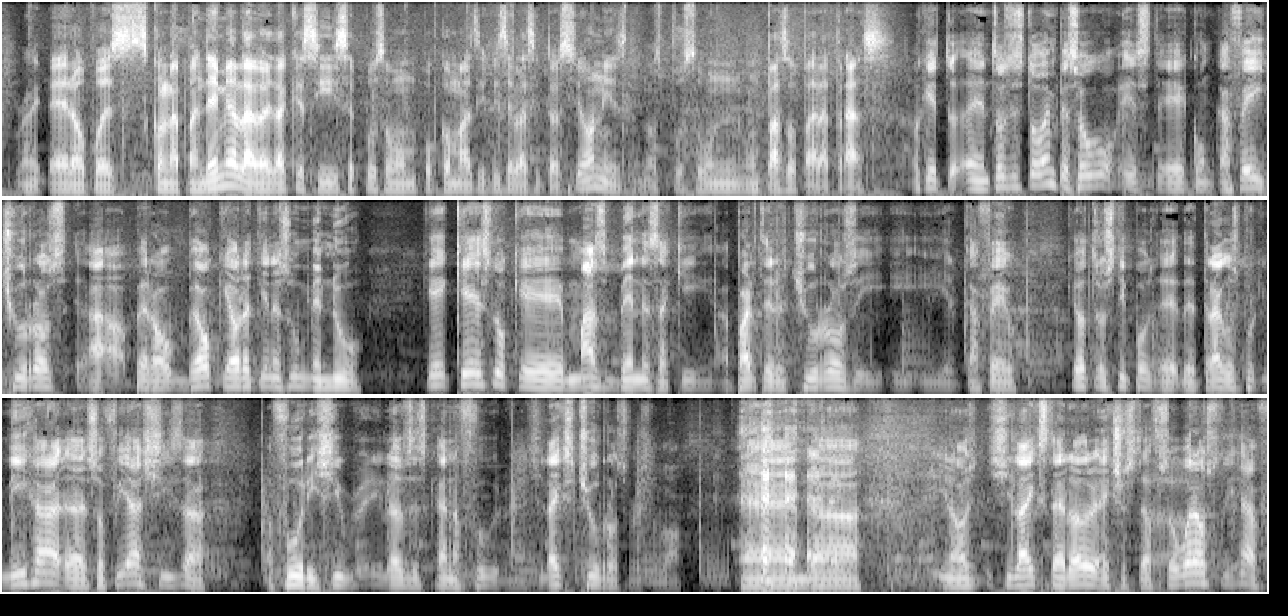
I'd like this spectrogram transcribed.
Right. Pero pues con la pandemia la verdad que sí se puso un poco más difícil la situación y nos puso un, un paso para atrás. Ok, to- entonces todo empezó este, con café y churros, ah, pero veo que ahora tienes un menú. ¿Qué, qué es lo que más vendes aquí, aparte de churros y, y- y el café? ¿Qué otros tipos de, de tragos? Porque mi hija, eh, Sofía, she's a, foodie. She really loves this kind of food. man. She likes churros, first of all. And, uh, you know, she likes that other extra stuff. So what else do you have?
